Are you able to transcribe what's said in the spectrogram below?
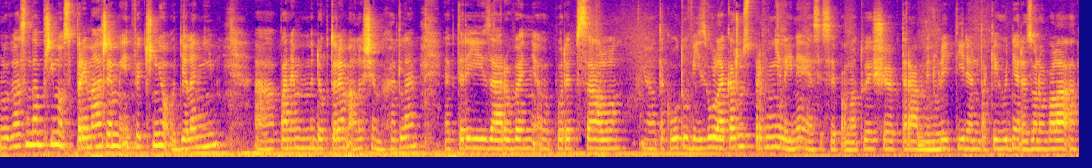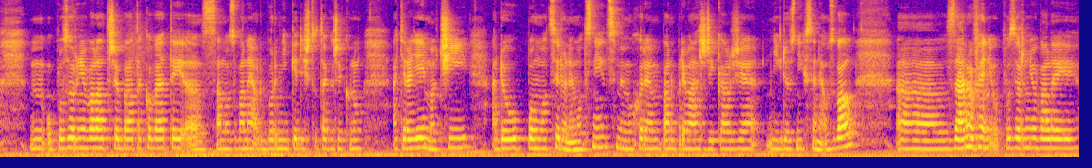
Mluvila jsem tam přímo s primářem infekčního oddělení, panem doktorem Alešem Chrdle, který zároveň e, podepsal e, takovou tu výzvu lékařů z první linie, jestli si pamatuješ, která minulý týden taky hodně rezonovala a mm, upozorňovala třeba takové ty samozvané odborníky, když to tak řeknu, ať raději mlčí a jdou pomoci do nemocnic. Mimochodem pan primář říkal, že nikdo z nich se neozval. Zároveň upozorňovali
